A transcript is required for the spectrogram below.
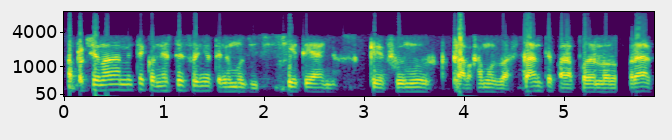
Aproximadamente con este sueño tenemos 17 años que fuimos, trabajamos bastante para poderlo lograr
